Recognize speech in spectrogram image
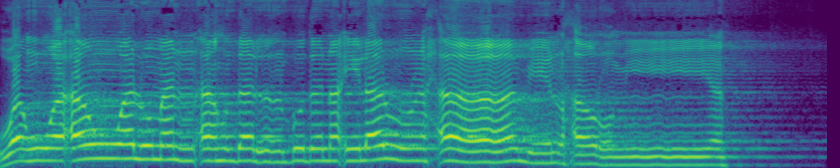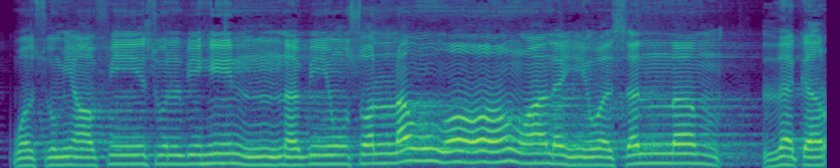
وهو أول من أهدى البدن إلى الرحاب الحرمية. وسمع في سلبه النبي صلى الله عليه وسلم ذكر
